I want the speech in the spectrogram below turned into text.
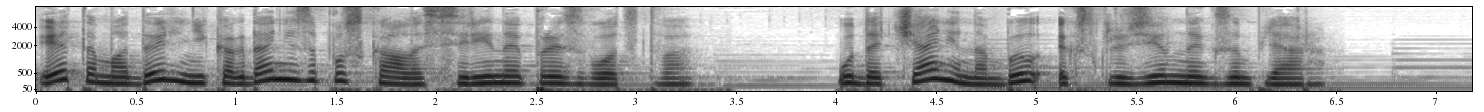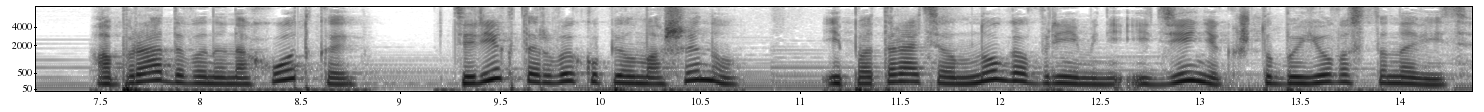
Эта модель никогда не запускалась в серийное производство. У датчанина был эксклюзивный экземпляр. Обрадованный находкой, директор выкупил машину и потратил много времени и денег, чтобы ее восстановить.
